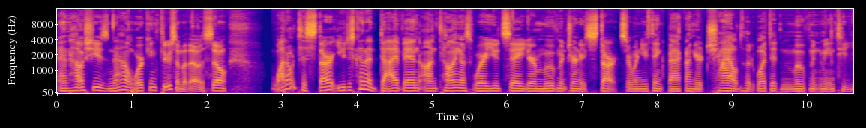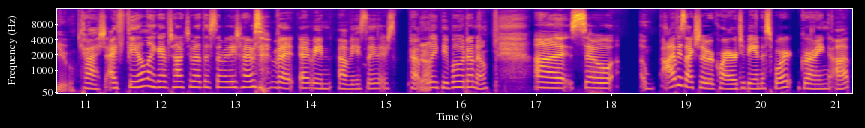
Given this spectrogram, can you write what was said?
and how she's now working through some of those. So, why don't to start, you just kind of dive in on telling us where you'd say your movement journey starts, or when you think back on your childhood, what did movement mean to you? Gosh, I feel like I've talked about this so many times, but I mean, obviously, there's probably yeah. people who don't know. Uh, so uh, I was actually required to be in a sport growing up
